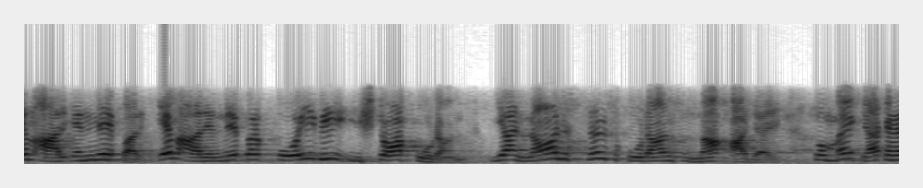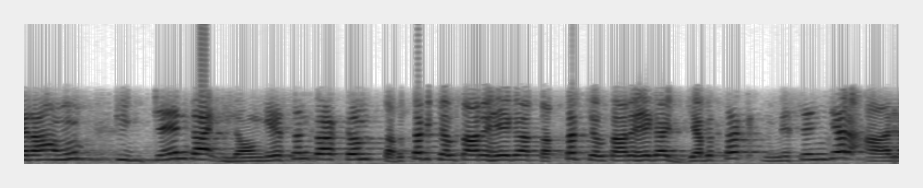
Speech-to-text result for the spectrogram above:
एम आर एन ए पर, एम आर एन ए पर कोई भी स्टॉप कोडांस या नॉन सेंस कोडांस ना आ जाए। तो मैं क्या कह रहा हूँ कि चेन का इलोंगेशन का क्रम तब तक चलता रहेगा, तब तक चलता रहेगा जब तक मैसेंजर आर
